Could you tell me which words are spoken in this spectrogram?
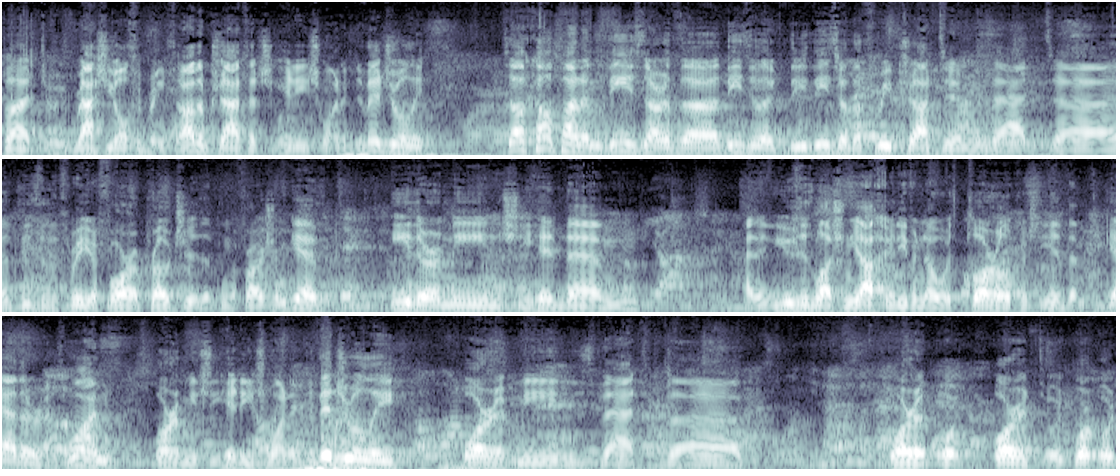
but Rashi also brings the other pshat that she hit each one individually. So I'll call upon him. These are the these are the these are the three pshatim that uh, these are the three or four approaches that the Mefarshim give. Either it means she hid them, and it uses lashon yachid even though it was plural because she hid them together as one, or it means she hid each one individually, or it means that the or it, or or, or, or,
